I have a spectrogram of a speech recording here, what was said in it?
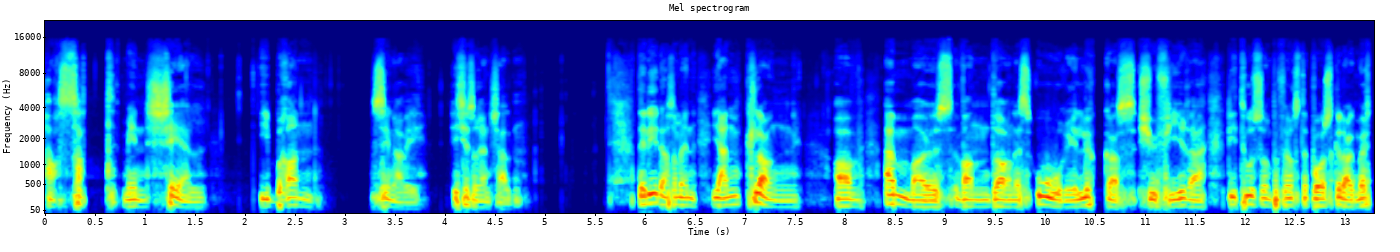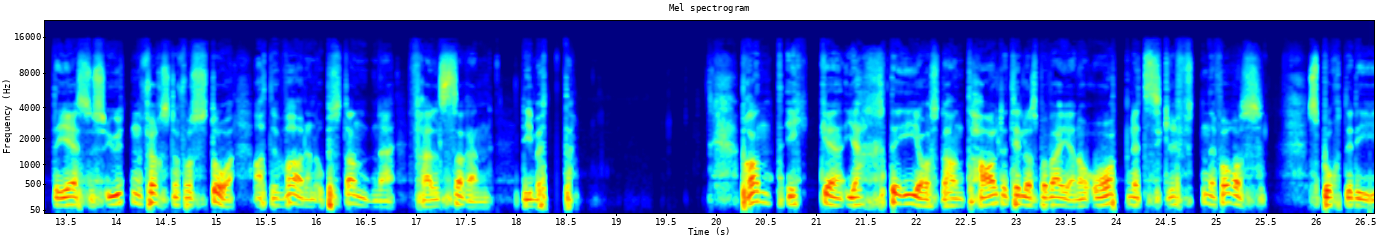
har satt min sjel i brann, synger vi ikke så rent sjelden. Det lyder som en gjenklang av Emmaus-vandrernes ord i Lukas 24, de to som på første påskedag møtte Jesus uten først å forstå at det var den oppstandende frelseren de møtte. Brant ikke hjertet i oss da han talte til oss på veien og åpnet Skriftene for oss? spurte de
